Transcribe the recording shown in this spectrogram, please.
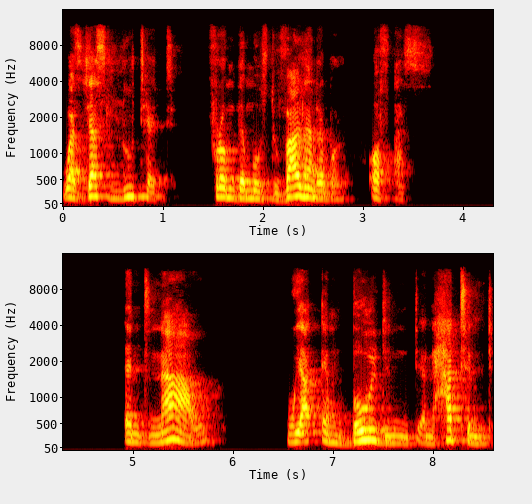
was just looted from the most vulnerable of us. And now we are emboldened and heartened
